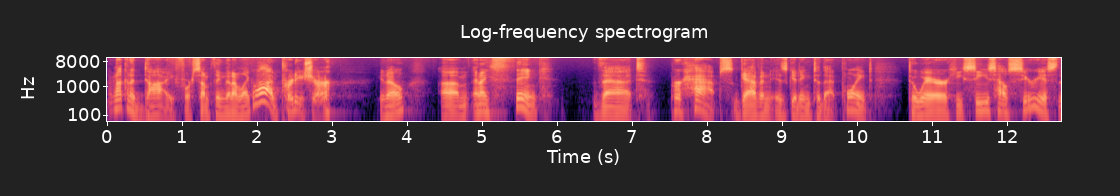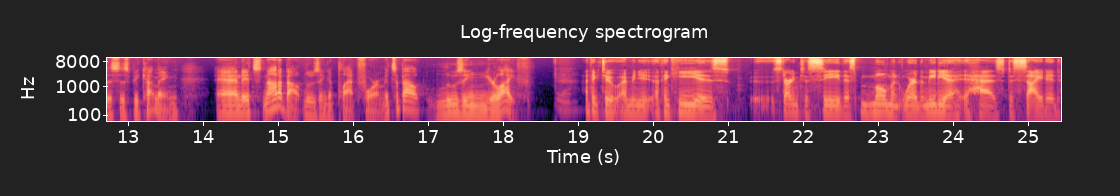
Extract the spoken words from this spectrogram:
I'm not going to die for something that I'm like, oh, I'm pretty sure, you know? Um, and I think that perhaps Gavin is getting to that point to where he sees how serious this is becoming. And it's not about losing a platform, it's about losing your life. I think too. I mean, you, I think he is uh, starting to see this moment where the media has decided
